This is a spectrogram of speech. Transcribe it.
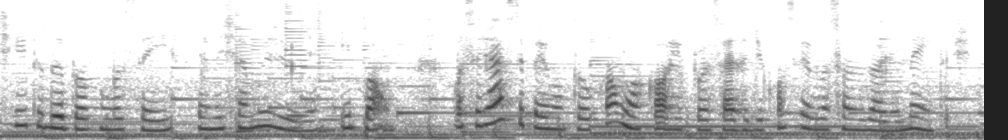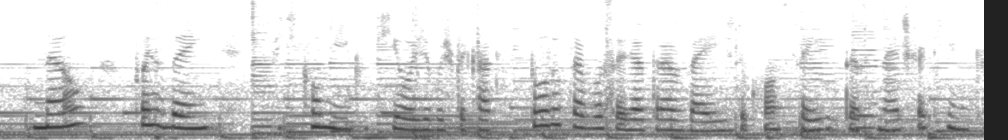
gente, tudo bom com vocês? Eu me chamo Júlia e bom, você já se perguntou como ocorre o processo de conservação dos alimentos? Não? Pois bem, fique comigo que hoje eu vou explicar tudo para vocês através do conceito da cinética química.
